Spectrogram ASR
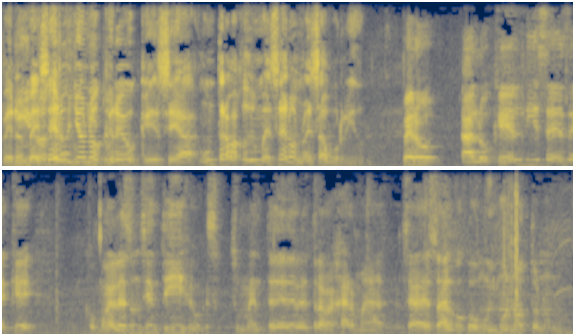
Pero el no mesero te- yo no tú- creo que sea. Un trabajo de un mesero no es aburrido. Pero a lo que él dice es de que, como él es un científico, que su, su mente debe trabajar más. O sea, es algo como muy monótono, ¿no?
